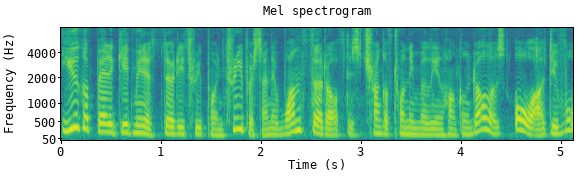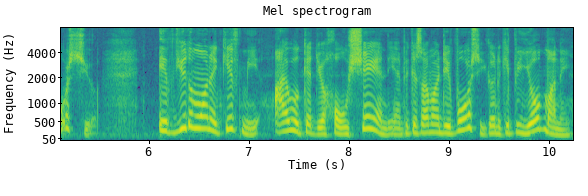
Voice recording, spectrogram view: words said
you got better give me the 33.3% and one third of this chunk of 20 million Hong Kong dollars, or I'll divorce you. If you don't want to give me, I will get your whole share in the end because I'm going to divorce you. You're going to give me your money.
